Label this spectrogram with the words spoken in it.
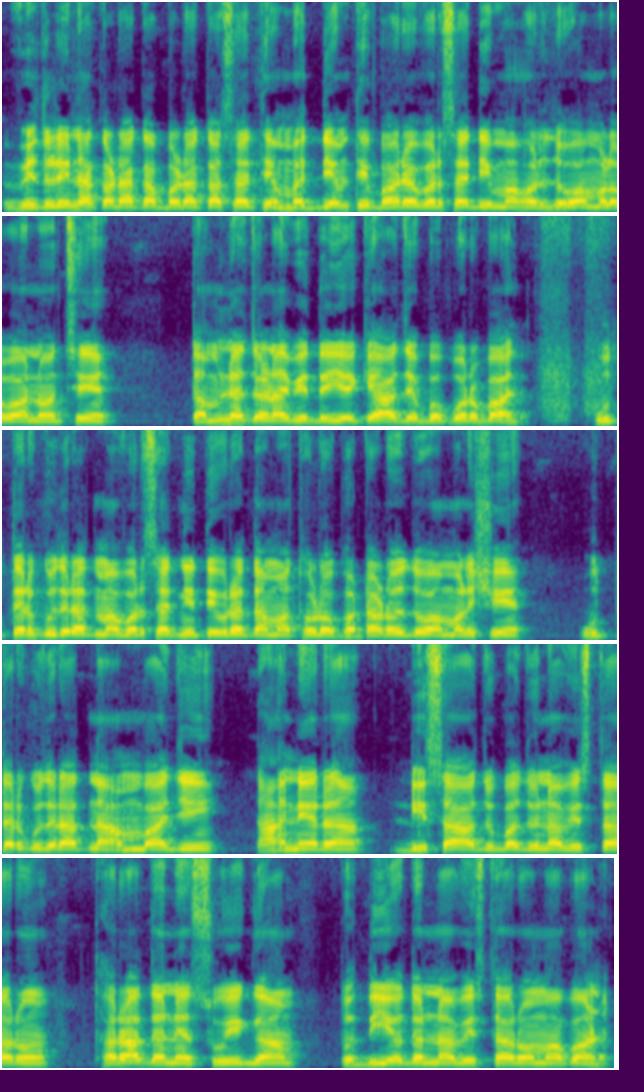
વીજળીના કડાકા ભડાકા સાથે મધ્યમથી ભારે વરસાદી માહોલ જોવા મળવાનો છે. તમને જણાવી દઈએ કે આજે બપોર બાદ ઉત્તર ગુજરાતમાં વરસાદની તીવ્રતામાં થોડો ઘટાડો જોવા મળશે. ઉત્તર ગુજરાતના અંબાજી ધાનેરા, ડીસા આજુબાજુના વિસ્તારો, થરાદ અને સુઈગામ તો દિયોદરના વિસ્તારોમાં પણ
